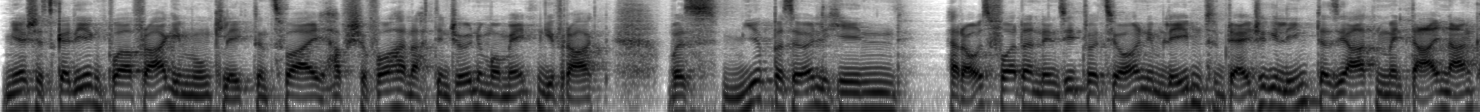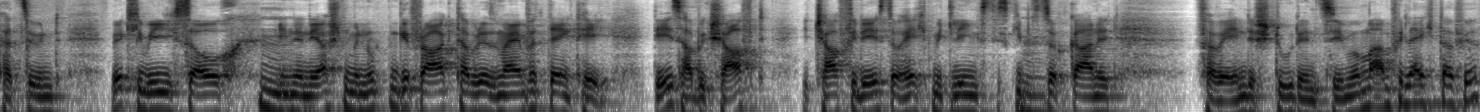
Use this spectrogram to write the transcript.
mir ist jetzt gerade irgendwo eine Frage im Mund gelegt und zwar, ich habe schon vorher nach den schönen Momenten gefragt, was mir persönlich in herausfordernden Situationen im Leben zum Teil schon gelingt, dass ich einen mentalen Anker zünd. Wirklich, wie ich es auch hm. in den ersten Minuten gefragt habe, dass man einfach denkt, hey, das habe ich geschafft, jetzt schaffe ich das doch echt mit links, das gibt es hm. doch gar nicht. Verwendest du den Zimmermann vielleicht dafür?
